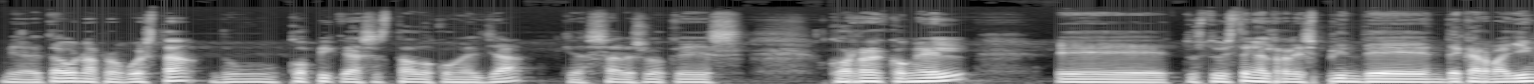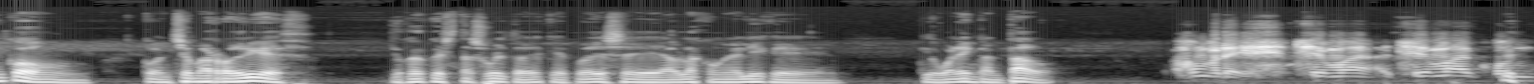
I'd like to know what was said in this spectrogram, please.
Mira, te hago una propuesta de un copy que has estado con él ya, que ya sabes lo que es correr con él. Eh, tú estuviste en el rally sprint de, de Carballín con, con Chema Rodríguez. Yo creo que está suelto, ¿eh? que puedes eh, hablar con él y que, que igual encantado. Chema, con,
